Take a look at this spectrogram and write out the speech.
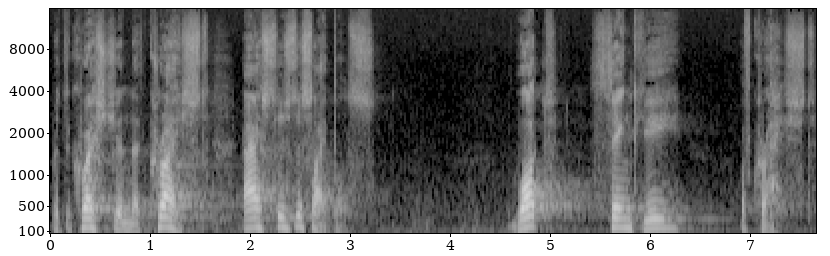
with the question that Christ asked his disciples What think ye of Christ?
